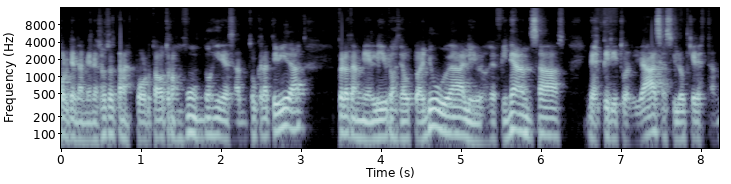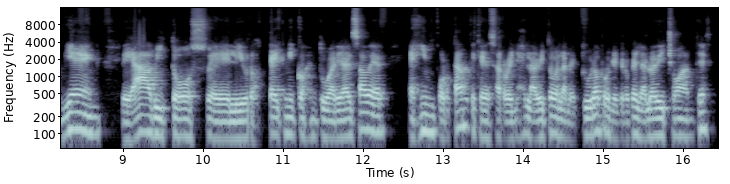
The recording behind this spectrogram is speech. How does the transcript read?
porque también eso te transporta a otros mundos y desata tu creatividad, pero también libros de autoayuda, libros de finanzas, de espiritualidad, si así lo quieres también, de hábitos, eh, libros técnicos en tu área del saber. Es importante que desarrolles el hábito de la lectura porque creo que ya lo he dicho antes,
